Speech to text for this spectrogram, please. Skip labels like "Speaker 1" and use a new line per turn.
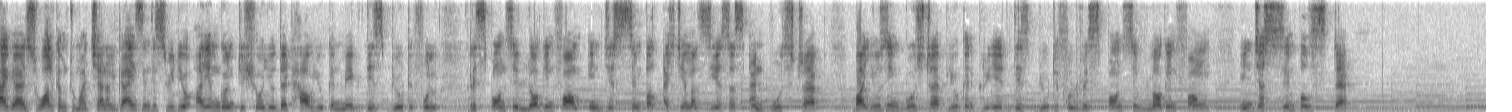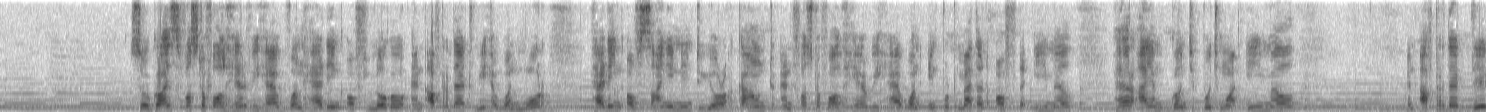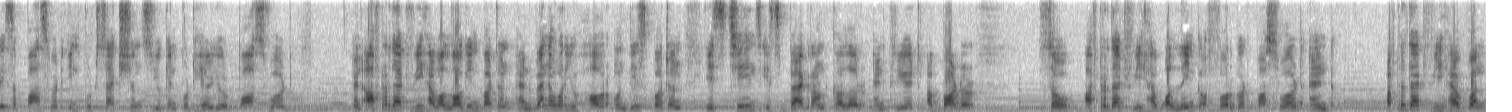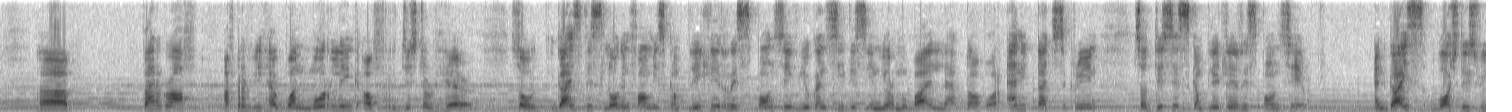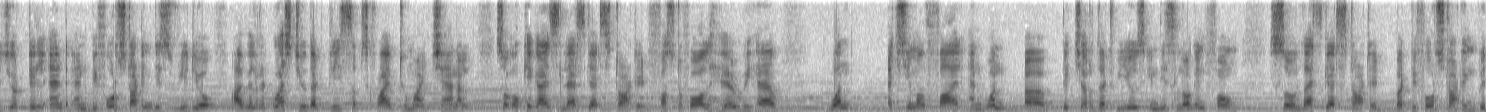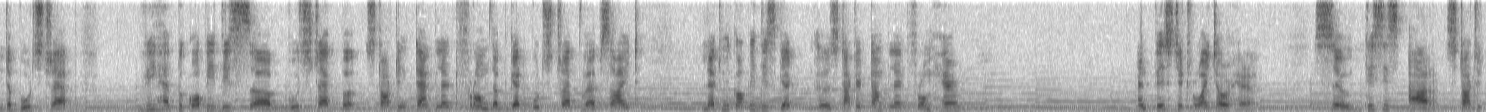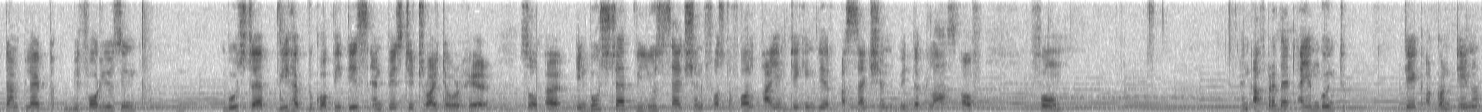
hi guys welcome to my channel. Guys in this video i am going to show you that how you can make this beautiful responsive login form in just simple html css and bootstrap. By using bootstrap you can create this beautiful responsive login form in just simple step. So guys first of all here we have one heading of logo and after that we have one more heading of signing into your account. And first of all here we have one input method of the email. Here i am going to put my email and after that there is a password input sections. You can put here your password. And after that we have a login button. And whenever you hover on this button it change its background color and create a border. So after that we have a link of forgot password. And after that we have one uh, paragraph. After we have one more link of registered here. So guys this login form is completely responsive. You can see this in your mobile laptop or any touch screen. So this is completely responsive and guys watch this video till end and before starting this video i will request you that please subscribe to my channel. So okay guys let's get started. First of all here we have one html file and one uh, picture that we use in this login form. So let's get started. But before starting with the bootstrap we have to copy this uh, bootstrap uh, starting template from the get bootstrap website. Let me copy this get uh, started template from here and paste it right over here so this is our started template. Before using bootstrap we have to copy this and paste it right over here. So uh, in bootstrap we use section. First of all i am taking there a section with the class of form and after that i am going to take a container.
